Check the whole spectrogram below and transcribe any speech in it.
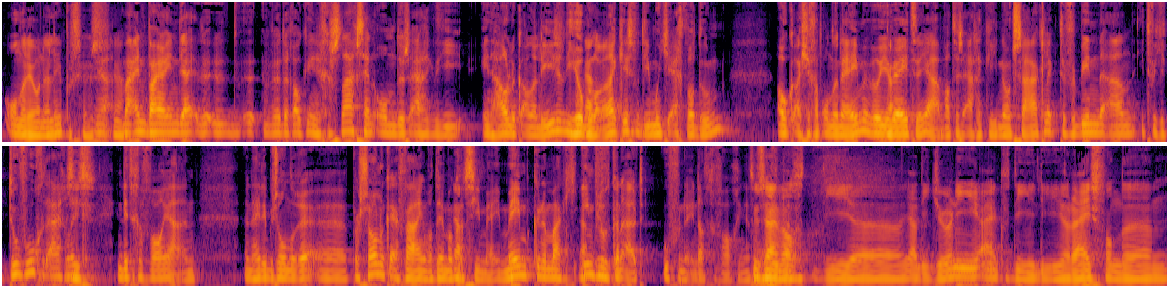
onderdeel in het leerproces. Ja, Ja. Maar en waarin jij- we er ook in geslaagd zijn om dus eigenlijk die inhoudelijke analyse, die heel belangrijk is, want die moet je echt wel doen. Ook als je gaat ondernemen, wil je weten, ja, wat is eigenlijk hier noodzakelijk te verbinden aan iets wat je toevoegt eigenlijk. Precies. In dit geval, ja, een, een hele bijzondere eh, persoonlijke ervaring wat democratie mee. Mee kunnen maken, dat je invloed kan uitoefenen. In dat geval ging het. Toen zijn we als die, eh, ja, die journey, eigenlijk die, die reis van de,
